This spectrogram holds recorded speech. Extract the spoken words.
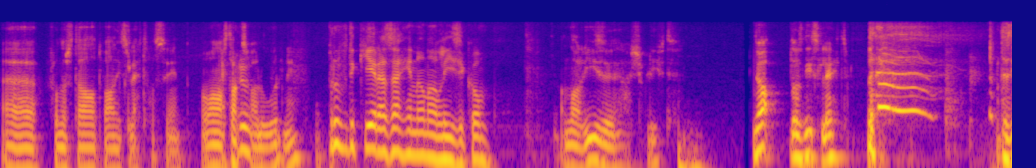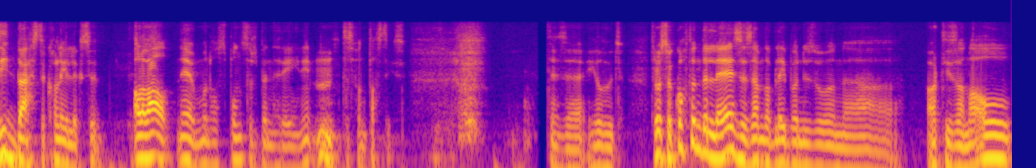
Uh, veronderstel dat het wel niet slecht was zijn. We gaan straks wel horen, hè. Proef de keer en zeg je een analyse, kom. Analyse, alsjeblieft. Ja, dat is niet slecht. het is niet het beste, ik kan eerlijk zijn. Alhoewel, nee, we moeten nog sponsors binnenrijden. Mm, het is fantastisch. Het is uh, heel goed. Trouwens, ze kochten de lijzen, ze hebben dat blijkbaar nu zo'n uh, artisanaal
